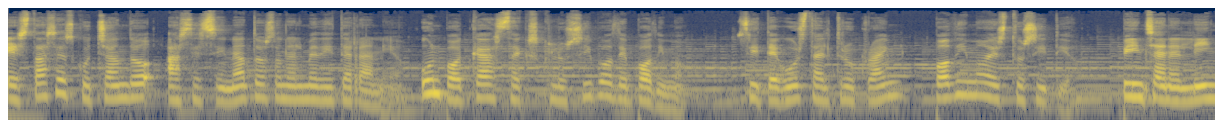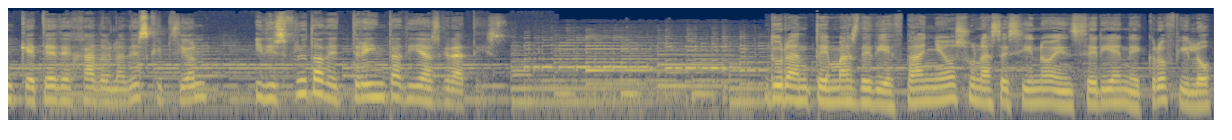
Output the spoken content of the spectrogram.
Estás escuchando Asesinatos en el Mediterráneo, un podcast exclusivo de Podimo. Si te gusta el True Crime, Podimo es tu sitio. Pincha en el link que te he dejado en la descripción y disfruta de 30 días gratis. Durante más de 10 años, un asesino en serie necrófilo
